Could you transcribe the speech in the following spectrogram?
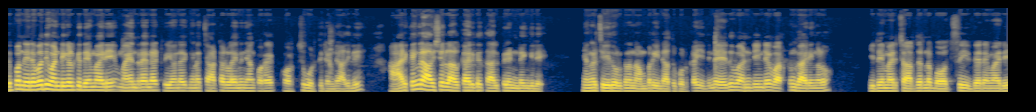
ഇതിപ്പോൾ നിരവധി വണ്ടികൾക്ക് ഇതേമാതിരി മഹേന്ദ്രേന്റെ ട്രിയോന്റെ ഇങ്ങനെ ചാട്ടുള്ളതിന് ഞാൻ കുറേ കുറച്ച് കൊടുത്തിട്ടുണ്ട്. അതിൽ ആർക്കെങ്കിലും ആവശ്യമുള്ള ആൾക്കാർക്ക് താല്പര്യം ഉണ്ടെങ്കിൽ ഞങ്ങൾ ചെയ്തു കൊടുക്കുന്ന നമ്പർ ഇതിന്റെ അകത്ത് കൊടുക്കുക ഇതിന്റെ ഏത് വണ്ടീന്റെ വർക്കും കാര്യങ്ങളും ഇതേമാതിരി ചാർജറിന്റെ ബോക്സ് ഇതേമാതിരി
